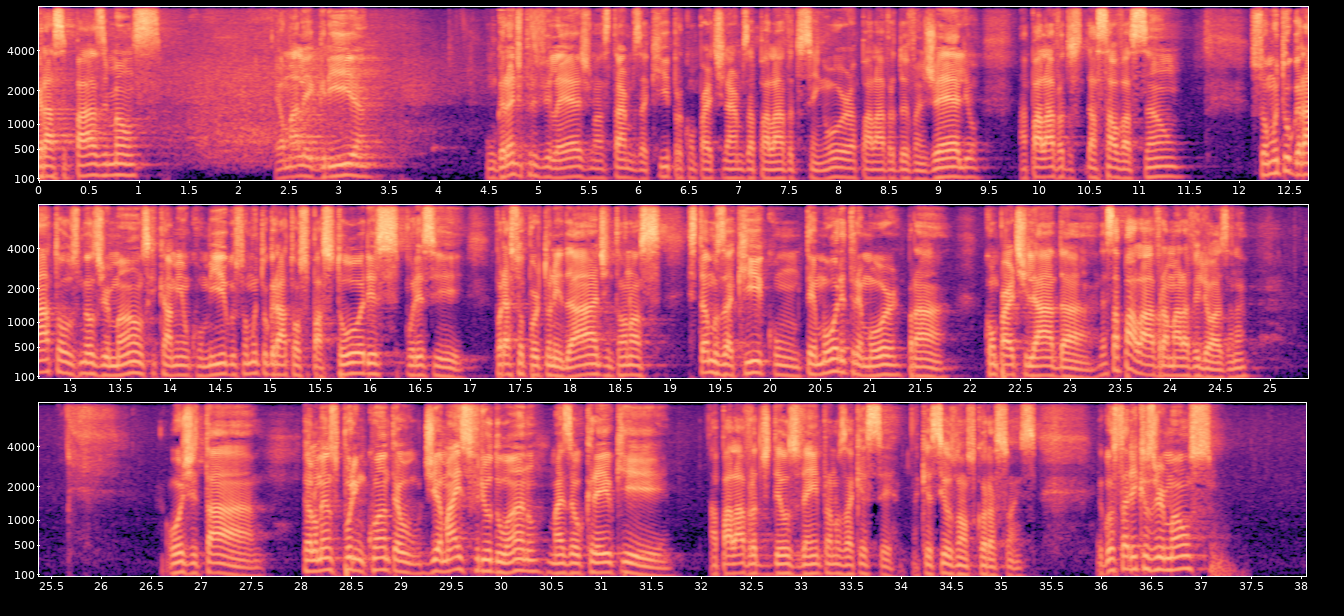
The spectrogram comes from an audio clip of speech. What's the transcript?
Graça e paz, irmãos. É uma alegria, um grande privilégio nós estarmos aqui para compartilharmos a palavra do Senhor, a palavra do Evangelho, a palavra do, da salvação. Sou muito grato aos meus irmãos que caminham comigo, sou muito grato aos pastores por, esse, por essa oportunidade. Então, nós estamos aqui com temor e tremor para compartilhar da, dessa palavra maravilhosa, né? Hoje está pelo menos por enquanto é o dia mais frio do ano, mas eu creio que a palavra de Deus vem para nos aquecer, aquecer os nossos corações. Eu gostaria que os irmãos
